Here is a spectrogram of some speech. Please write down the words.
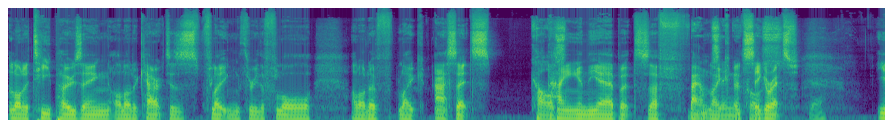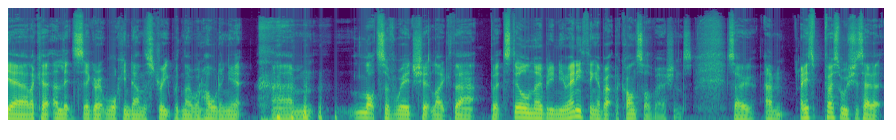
a lot of T posing, a lot of characters floating through the floor, a lot of like assets Cars hanging in the air, but stuff bouncing like cigarettes. Yeah. Yeah, like a, a lit cigarette walking down the street with no one holding it. Um, lots of weird shit like that, but still nobody knew anything about the console versions. So, um, I guess first of all, we should say that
